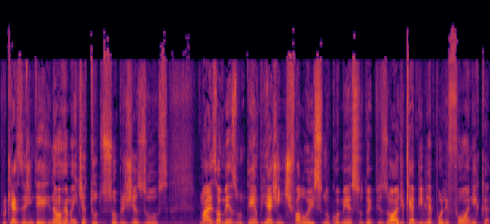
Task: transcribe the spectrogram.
Porque às vezes a gente, não, realmente é tudo sobre Jesus. Mas ao mesmo tempo, e a gente falou isso no começo do episódio, que a Bíblia é polifônica.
